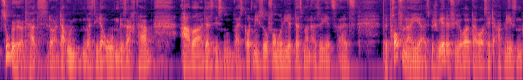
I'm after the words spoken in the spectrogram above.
zugehört hat, da unten, was die da oben gesagt haben. Aber das ist nun, weiß Gott, nicht so formuliert, dass man also jetzt als Betroffener hier als Beschwerdeführer daraus hätte ablesen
